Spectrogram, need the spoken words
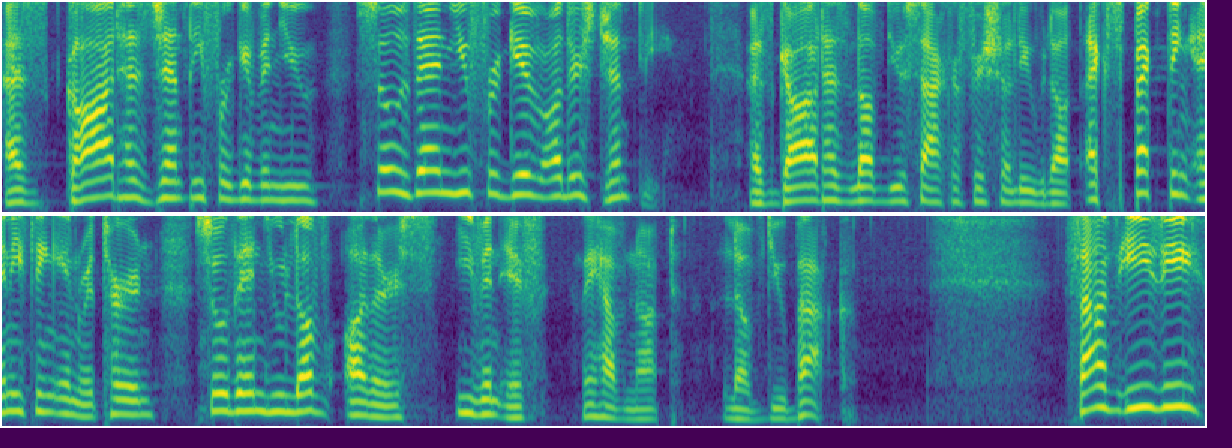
As God has gently forgiven you, so then you forgive others gently. As God has loved you sacrificially without expecting anything in return, so then you love others even if they have not loved you back. Sounds easy.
